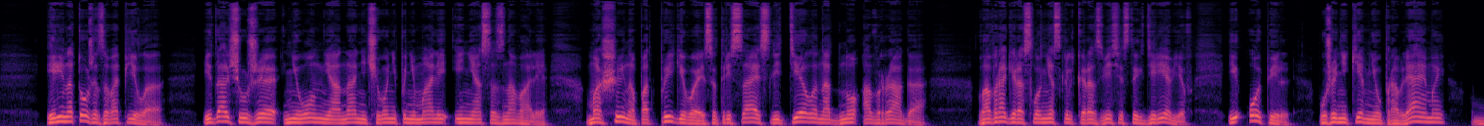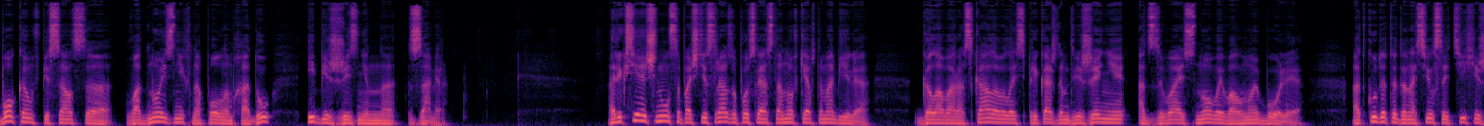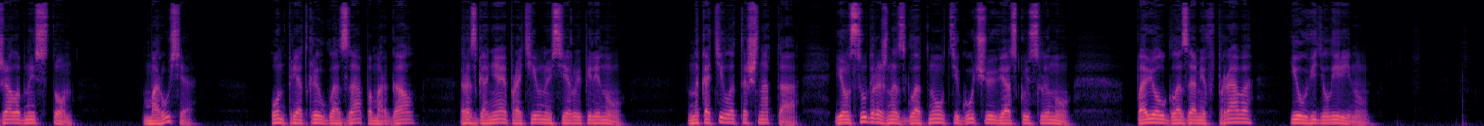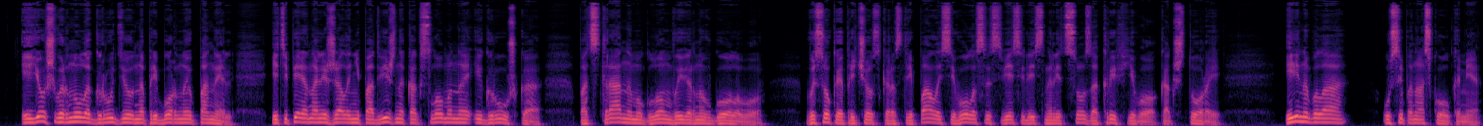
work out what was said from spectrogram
Ирина тоже завопила, и дальше уже ни он, ни она ничего не понимали и не осознавали — Машина, подпрыгивая сотрясаясь, летела на дно оврага. В овраге росло несколько развесистых деревьев, и «Опель», уже никем не управляемый, боком вписался в одно из них на полном ходу и безжизненно замер. Алексей очнулся почти сразу после остановки автомобиля. Голова раскалывалась при каждом движении, отзываясь новой волной боли. Откуда-то доносился тихий жалобный стон. «Маруся?» Он приоткрыл глаза, поморгал, разгоняя противную серую пелену. Накатила тошнота, и он судорожно сглотнул тягучую вязкую слюну, повел глазами вправо и увидел Ирину. Ее швырнуло грудью на приборную панель, и теперь она лежала неподвижно, как сломанная игрушка — под странным углом вывернув голову. Высокая прическа растрепалась, и волосы свесились на лицо, закрыв его, как шторой. Ирина была усыпана осколками.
